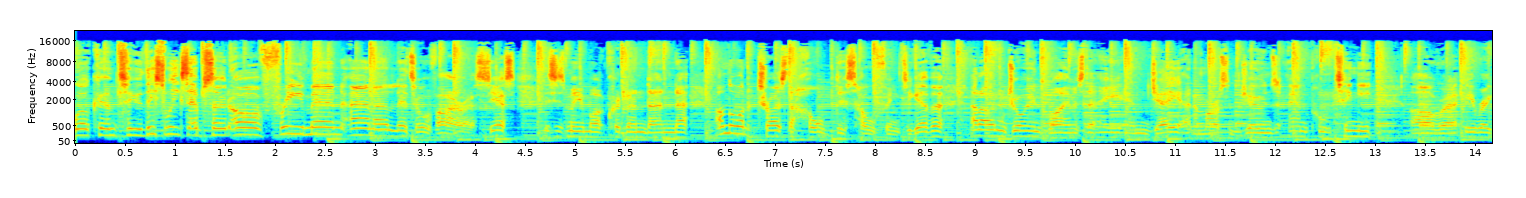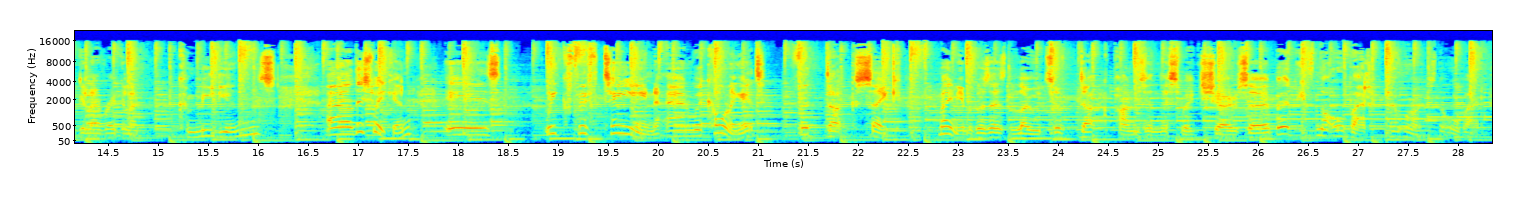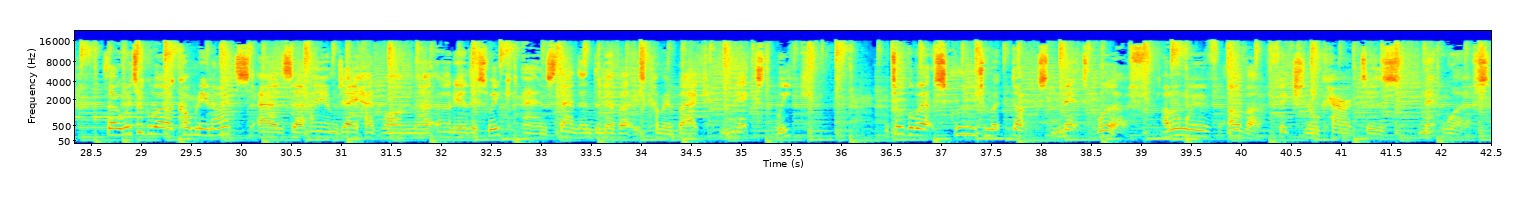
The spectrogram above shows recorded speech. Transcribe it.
Welcome to this week's episode of Three Men and a Little Virus. Yes, this is me, Mark Cridland, and uh, I'm the one that tries to hold this whole thing together. And I'm joined by Mr. AMJ, Adam Morrison Jones, and Paul Tingy, our uh, irregular, regular comedians. Uh, this weekend is week 15, and we're calling it For Duck's Sake. Mainly because there's loads of duck puns in this week's show, so but it's not all bad. So we talk about comedy nights as uh, AMJ had one uh, earlier this week, and Stand and Deliver is coming back next week. We talk about Scrooge McDuck's net worth, along with other fictional characters' net worths.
